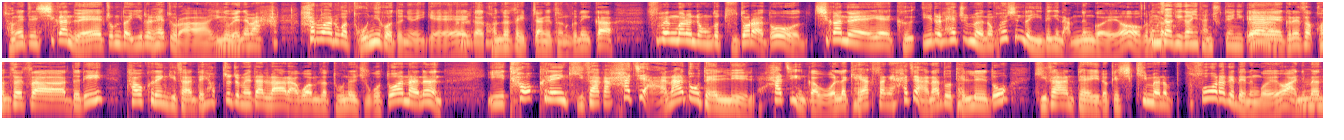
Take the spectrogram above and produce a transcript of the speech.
정해진 시간 외에 좀 더 일을 해줘라. 이게 왜냐면 하, 하루하루가 돈이거든요. 이게 그러니까 음. 그렇죠. 건설사 입장에서는 그러니까 수백만 원 정도 주더라도 시간 외에 그 일을 해주면 훨씬 더 이득이 남는 거예요. 그러니까 공사 기간이 단축되니까 예, 그래서 건설사들이 타워 크레인 기사한테 협조 좀 해달라라고 하면서 돈을 주고 또 하나는 이 타워 크레인 기사가 하지 않아도 될 일, 하지, 그러니까 원래 계약상에 하지 않아도 될 일도 기사한테 이렇게 시키면 수월하게 되는 거예요. 아니면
